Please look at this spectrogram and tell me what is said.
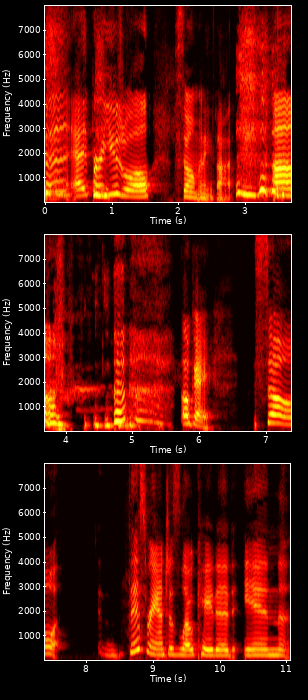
As per usual, so many thoughts. Um, okay. So this ranch is located in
